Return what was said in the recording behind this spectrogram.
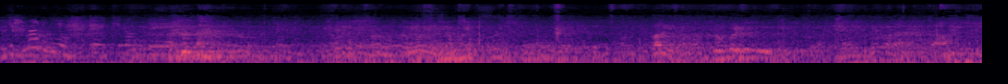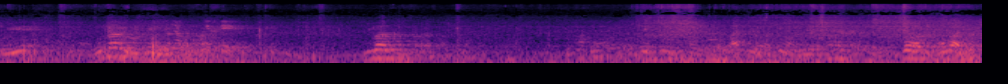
이게 하나로 그냥 묶여 있긴 한데. 정말 그냥 고객님. 이만 맞지? 뭐가 있지?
